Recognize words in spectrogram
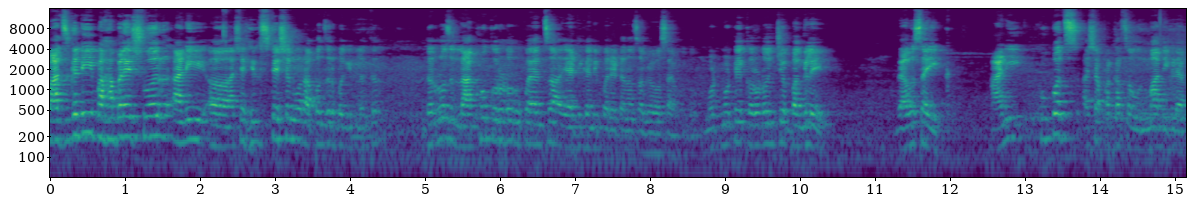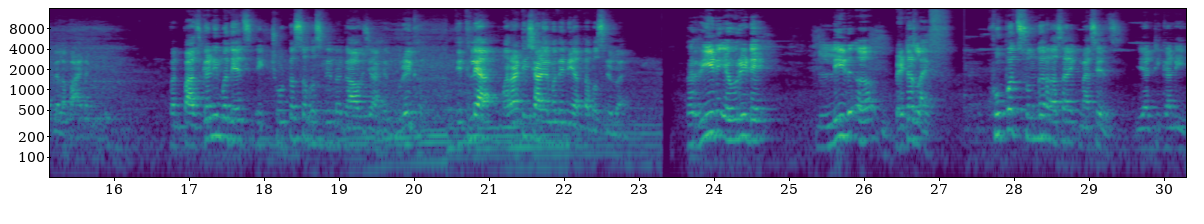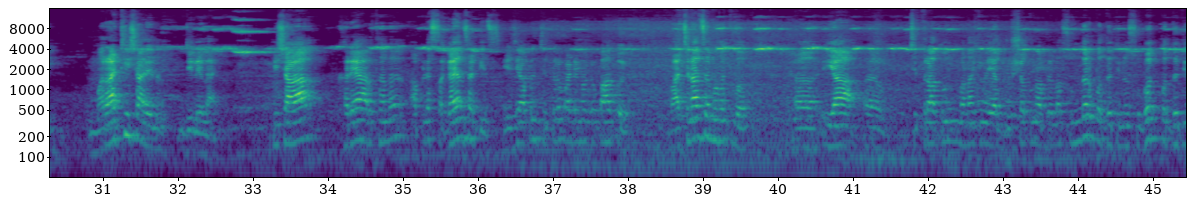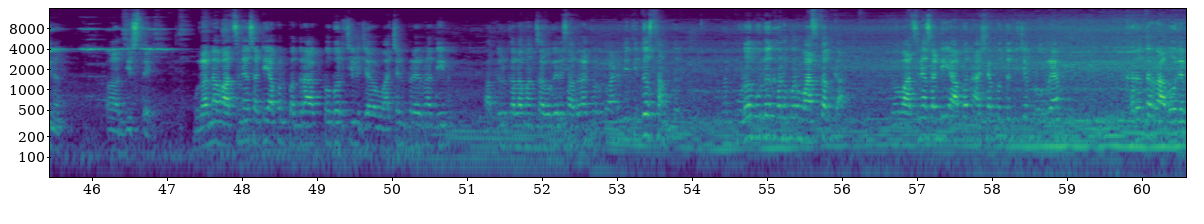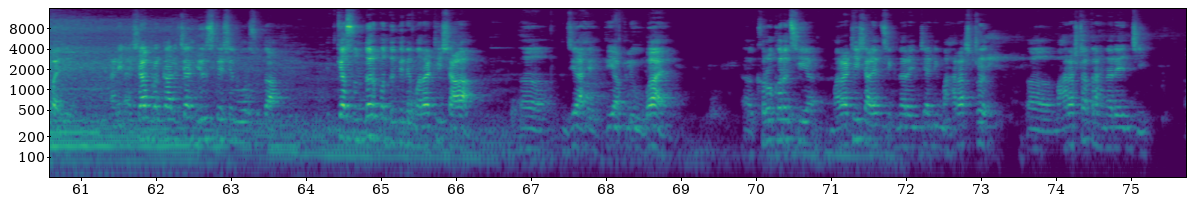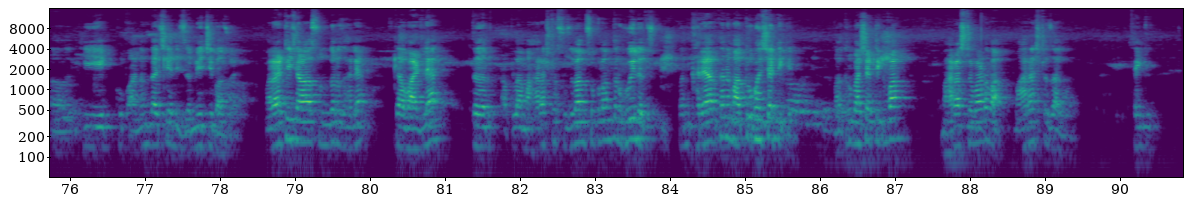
पाचगणी महाबळेश्वर आणि अशा हिल स्टेशनवर आपण जर बघितलं तर दररोज लाखो करोडो रुपयांचा या ठिकाणी पर्यटनाचा व्यवसाय होतो. मोठमोठे करोडोंचे बंगले व्यावसायिक आणि खूपच अशा प्रकारचा उन्माद इकडे आपल्याला पाहायला मिळतो. पण पाचगणीमध्येच एक छोटंसं बसलेलं गाव जे आहे गुरेघर तिथल्या मराठी शाळेमध्ये मी आता बसलेलो आहे. Read every day lead a better life. खूपच सुंदर असा एक मेसेज या ठिकाणी मराठी शाळेनं दिलेला आहे. ही शाळा खऱ्या अर्थानं आपल्या सगळ्यांसाठीच हे जे आपण चित्रपाठीमागे पाहतोय वाचनाचं महत्त्व या चित्रातून म्हणा किंवा या दृश्यातून आपल्याला सुंदर पद्धतीनं सुबक पद्धतीनं दिसते मुलांना वाचण्यासाठी आपण पंधरा ऑक्टोबरची ज्या वाचन प्रेरणा दिन अब्दुल कलामांचा वगैरे साजरा करतो आणि ते तिथंच थांबतं. पण पुढं मुलं खरोखर वाचतात का? किंवा वाचण्यासाठी आपण अशा पद्धतीचे प्रोग्राम खरं तर राबवले पाहिजे. आणि अशा प्रकारच्या हिल स्टेशनवर सुद्धा इतक्या सुंदर पद्धतीने मराठी शाळा जी आहे ती आपली उभा आहे. खरोखरच ही मराठी शाळेत शिकणाऱ्यांची आणि महाराष्ट्र महाराष्ट्रात राहणाऱ्यांची ही एक खूप आनंदाची आणि जमेची बाजू आहे. मराठी शाळा सुंदर झाल्या त्या वाढल्या तर आपला महाराष्ट्र सुजलाम सुफलाम तर होईलच. पण खऱ्या अर्थानं मातृभाषा टिकेल. मातृभाषा टिकवा महाराष्ट्र वाढवा महाराष्ट्र जागवा. Thank you.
